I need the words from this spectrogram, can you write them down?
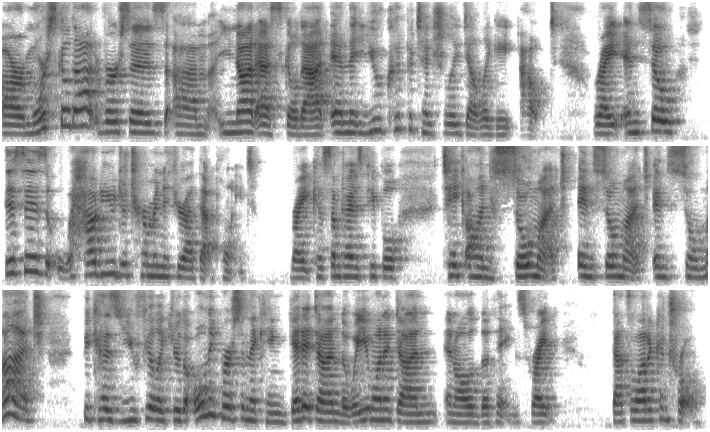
are more skilled at versus um, not as skilled at, and that you could potentially delegate out, right? And so, this is how do you determine if you're at that point, right? Because sometimes people take on so much and so much and so much because you feel like you're the only person that can get it done the way you want it done and all of the things, right? That's a lot of control,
